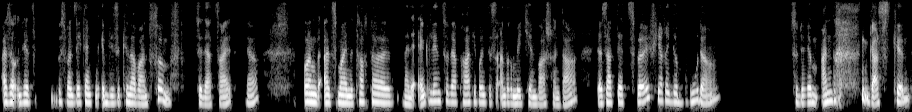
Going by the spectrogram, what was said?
Also, und jetzt muss man sich denken, eben diese Kinder waren fünf zu der Zeit, ja. Und als meine Tochter, meine Enkelin zu der Party bringt, das andere Mädchen war schon da, da sagt der zwölfjährige Bruder zu dem anderen Gastkind,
